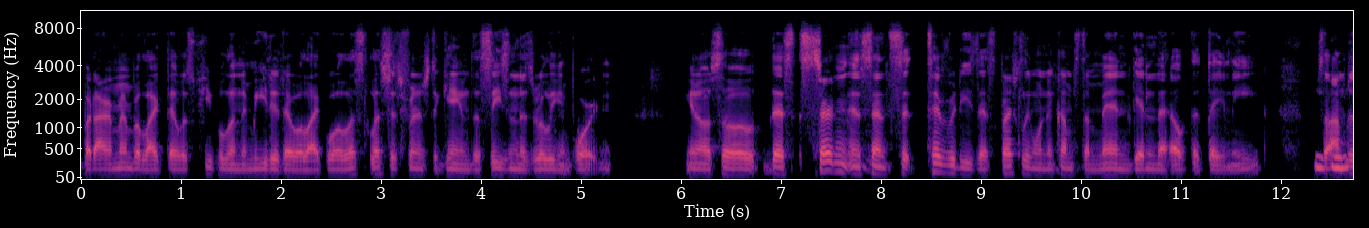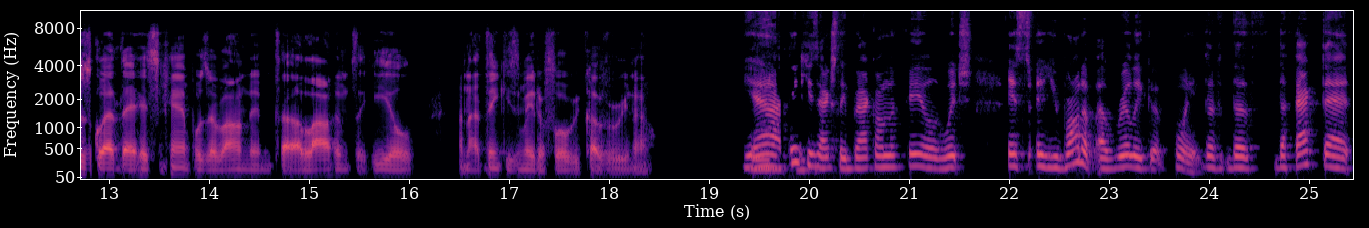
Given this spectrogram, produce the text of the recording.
But I remember like there was people in the media that were like, "Well, let's let's just finish the game. The season is really important." You know, so there's certain insensitivities, especially when it comes to men getting the help that they need. So mm-hmm. I'm just glad that his camp was around him to allow him to heal. And I think he's made a full recovery now. Yeah, I think he's actually back on the field, which is you brought up a really good point. The the the fact that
